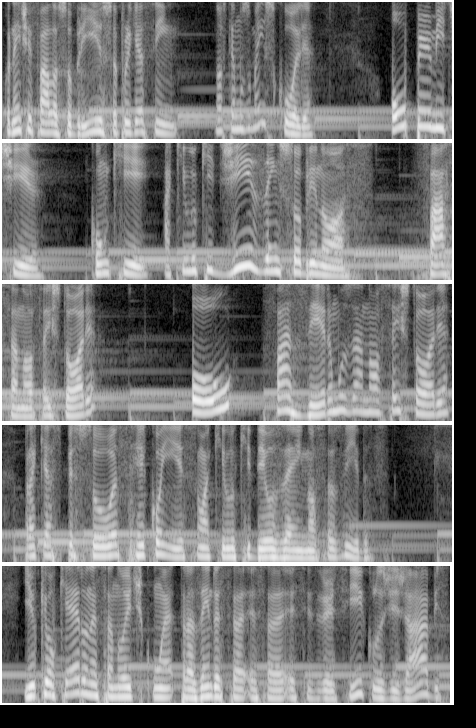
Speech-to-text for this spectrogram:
Quando a gente fala sobre isso, é porque assim, nós temos uma escolha: ou permitir com que aquilo que dizem sobre nós faça a nossa história, ou fazermos a nossa história para que as pessoas reconheçam aquilo que Deus é em nossas vidas. E o que eu quero nessa noite, com, trazendo essa, essa, esses versículos de Jabes,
